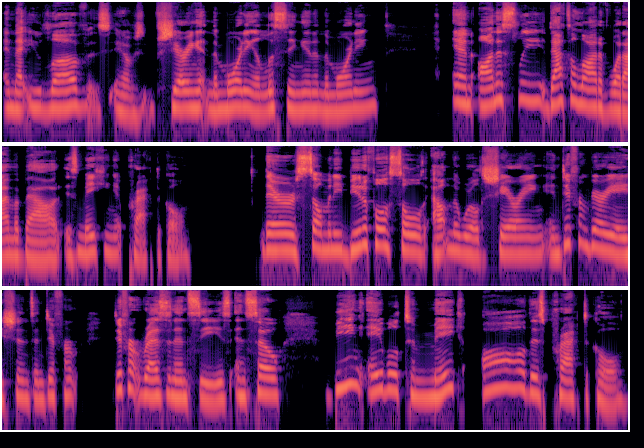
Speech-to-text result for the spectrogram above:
and that you love, you know, sharing it in the morning and listening in in the morning. And honestly, that's a lot of what I'm about is making it practical. There are so many beautiful souls out in the world sharing in different variations and different different resonancies. And so being able to make all this practical,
